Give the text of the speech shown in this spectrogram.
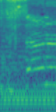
turns to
